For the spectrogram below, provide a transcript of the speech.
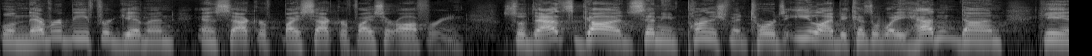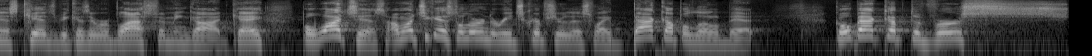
will never be forgiven and sacri- by sacrifice or offering. So that's God sending punishment towards Eli because of what he hadn't done, he and his kids, because they were blaspheming God, okay? But watch this. I want you guys to learn to read scripture this way. Back up a little bit. Go back up to verse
